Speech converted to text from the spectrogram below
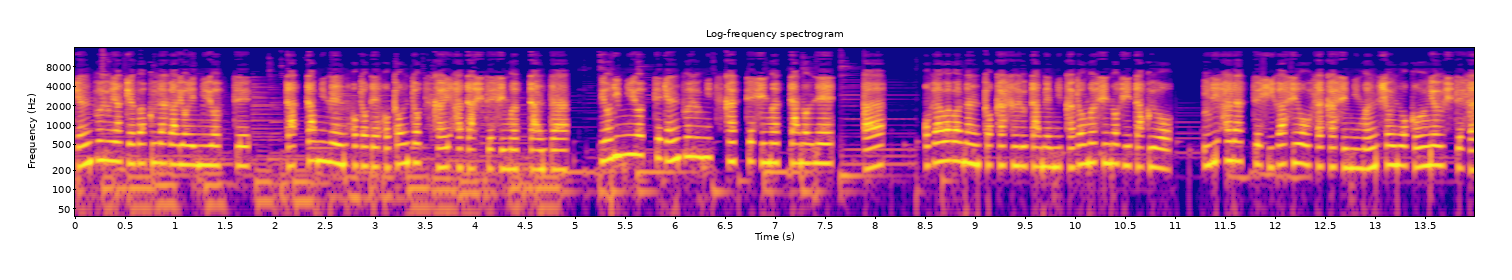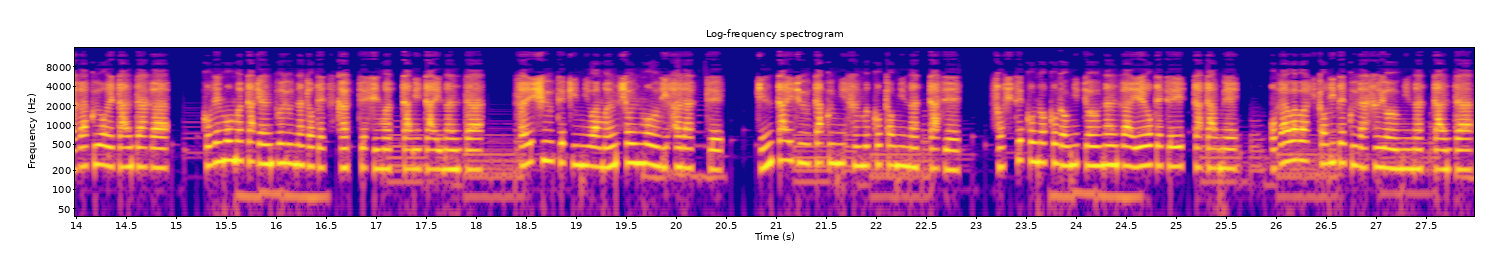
ギャンブルやキャバクラが酔いによって、たった2年ほどでほとんど使い果たしてしまったんだ。よりによってギャンブルに使ってしまったのね。ああ。小川は何とかするために門真市の自宅を、売り払って東大阪市にマンションを購入して差額を得たんだが、これもまたギャンブルなどで使ってしまったみたいなんだ。最終的にはマンションも売り払って、賃貸住宅に住むことになったぜ。そしてこの頃に長男が家を出て行ったため、小川は一人で暮らすようになったんだ。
